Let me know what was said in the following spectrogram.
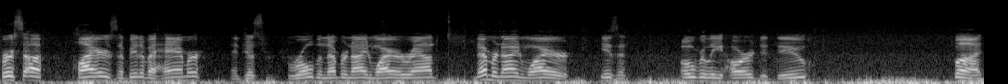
First off pliers and a bit of a hammer and just roll the number 9 wire around. Number 9 wire isn't overly hard to do but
